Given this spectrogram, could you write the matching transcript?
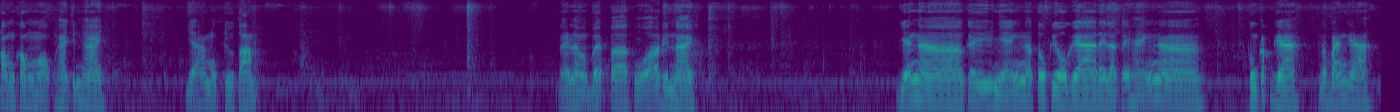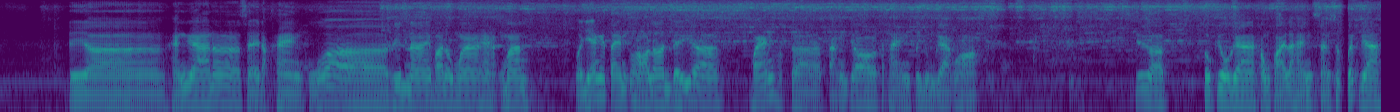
001 292 Giá 1 triệu 8 Đây là một bếp ờ, của Rinnai. Dán ờ, cái nhãn ờ, Tokyo Ga. Đây là cái hãng cung cấp ga. Nó bán ga. Thì hãng ga nó sẽ đặt hàng của Rinnai, Paloma hay Hartmann. Và dán cái tem của họ lên để bán hoặc tặng cho khách hàng sử dụng ga của họ. Chứ uh, Tokyo ga không phải là hãng sản xuất bếp ga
